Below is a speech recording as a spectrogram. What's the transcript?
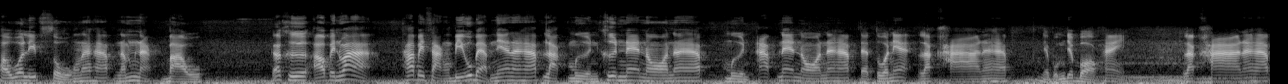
power lift สูงนะครับ น้ำหนักเบา ก็คือเอาเป็นว่า ถ้าไปสั่งบิวแบบนี้นะครับ หลักหมื่นขึ้นแน่นอนนะครับ หมื่นอัพแน่นอนนะครับ แต่ตัวเนี้ยราคานะครับ เดี๋ยวผมจะบอกให้ ราคานะครับ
